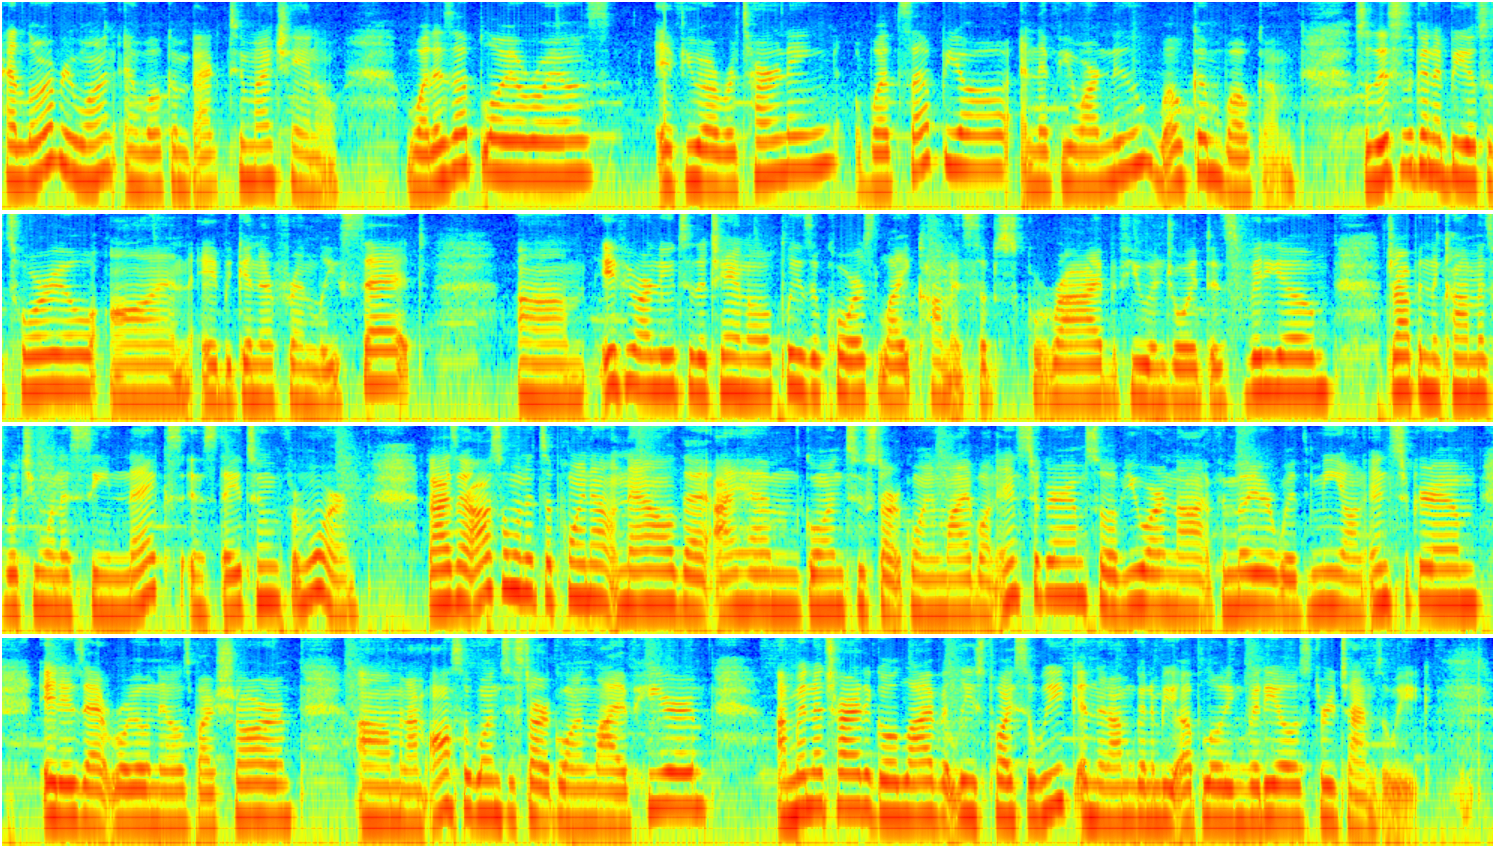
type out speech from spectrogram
Hello everyone and welcome back to my channel. What is up Loyal Royals? If you are returning, what's up y'all? And if you are new, welcome, welcome. So this is going to be a tutorial on a beginner friendly set. Um, if you are new to the channel, please of course like, comment, subscribe if you enjoyed this video. Drop in the comments what you want to see next and stay tuned for more. Guys, I also wanted to point out now that I am going to start going live on Instagram. So if you are not familiar with me on Instagram, it is at Royal Nails by Shar. Um, and I'm also going to start going live here. I'm going to try to go live at least twice a week and then I'm going to be uploading videos three times a week.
